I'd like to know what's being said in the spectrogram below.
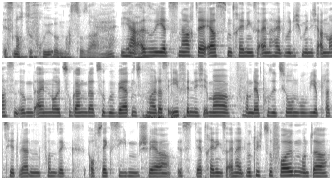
Ist noch zu früh, irgendwas zu sagen, ne? Ja, Oder? also jetzt nach der ersten Trainingseinheit würde ich mir nicht anmaßen, irgendeinen Neuzugang dazu bewerten, zumal das eh, finde ich, immer von der Position, wo wir platziert werden, von sechs, auf 6, 7 schwer ist, der Trainingseinheit wirklich zu folgen. Und da,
